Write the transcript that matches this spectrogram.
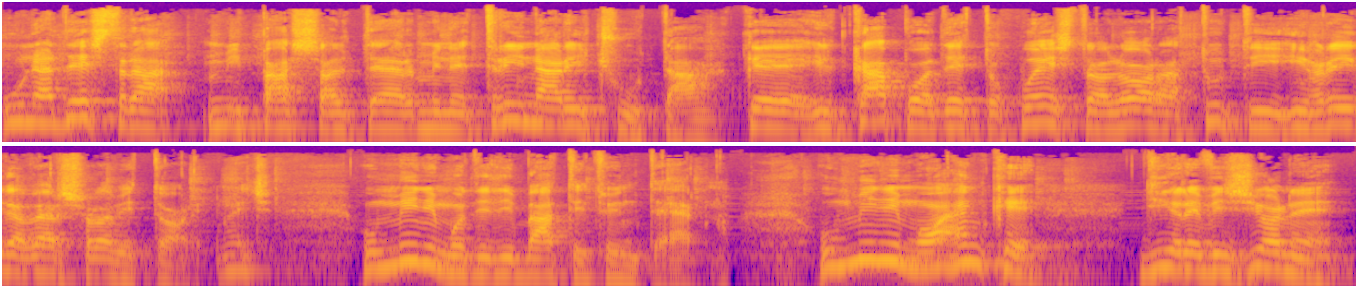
una destra mi passa al termine trinariciuta, che il capo ha detto questo, allora tutti in riga verso la vittoria. Invece un minimo di dibattito interno, un minimo anche di revisione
